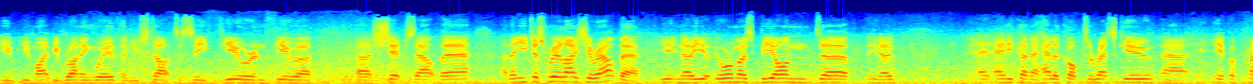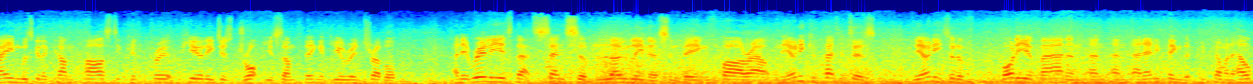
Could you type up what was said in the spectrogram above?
you, you might be running with and you start to see fewer and fewer uh, ships out there, and then you just realise you're out there. You, you know, you're, almost beyond, uh, you know, any kind of helicopter rescue. Uh, if a plane was going to come past, it could purely just drop you something if you were in trouble. And it really is that sense of loneliness and being far out. And the only competitors, the only sort of body of man and, and, and, and anything that could come and help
